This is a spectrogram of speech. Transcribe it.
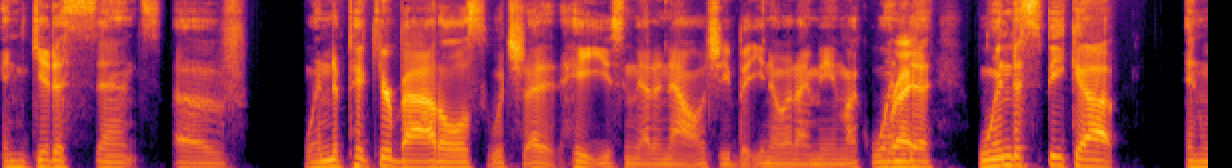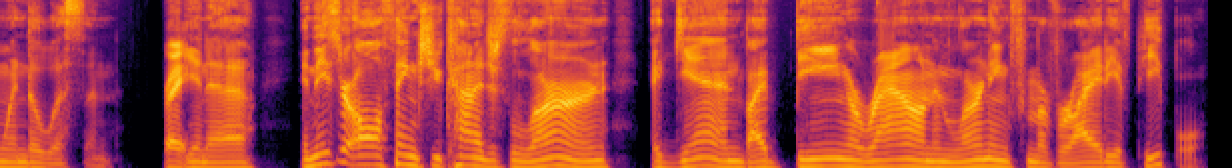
and get a sense of when to pick your battles, which I hate using that analogy, but you know what I mean? Like when Right. to when to speak up and when to listen. Right. You know? And these are all things you kind of just learn again by being around and learning from a variety of people.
